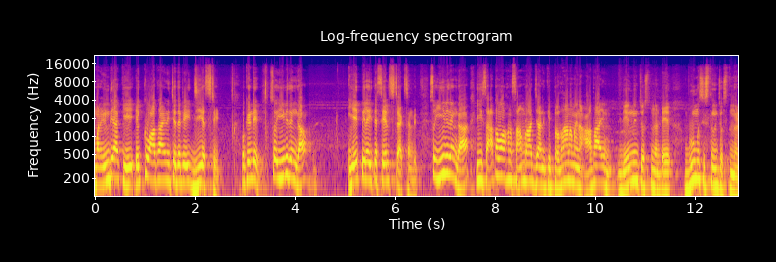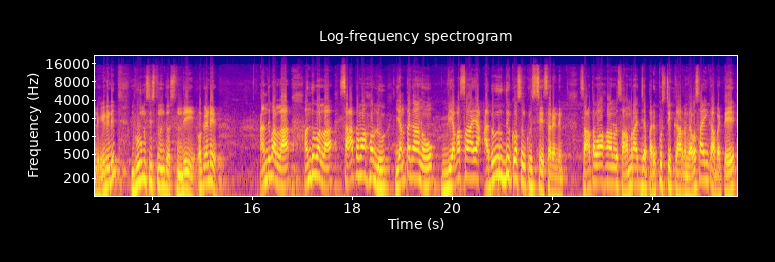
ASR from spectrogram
మన ఇండియాకి ఎక్కువ ఆదాయాన్ని ఇచ్చేది జిఎస్టీ. ఓకే అండి సో ఈ విధంగా ఏపీలో అయితే సేల్స్ ట్యాక్స్ అండి. సో ఈ విధంగా ఈ శాతవాహన సామ్రాజ్యానికి ప్రధానమైన ఆదాయం దేని నుంచి వస్తుందంటే భూమి శిస్తు నుంచి వస్తుందండి. ఏంటండి? భూమి శిస్తు నుంచి వస్తుంది. ఓకే అండి అందువల్ల అందువల్ల శాతవాహనులు ఎంతగానో వ్యవసాయ అభివృద్ధి కోసం కృషి చేశారండి. శాతవాహనుల సామ్రాజ్య పరిపుష్టికి కారణం వ్యవసాయం కాబట్టి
